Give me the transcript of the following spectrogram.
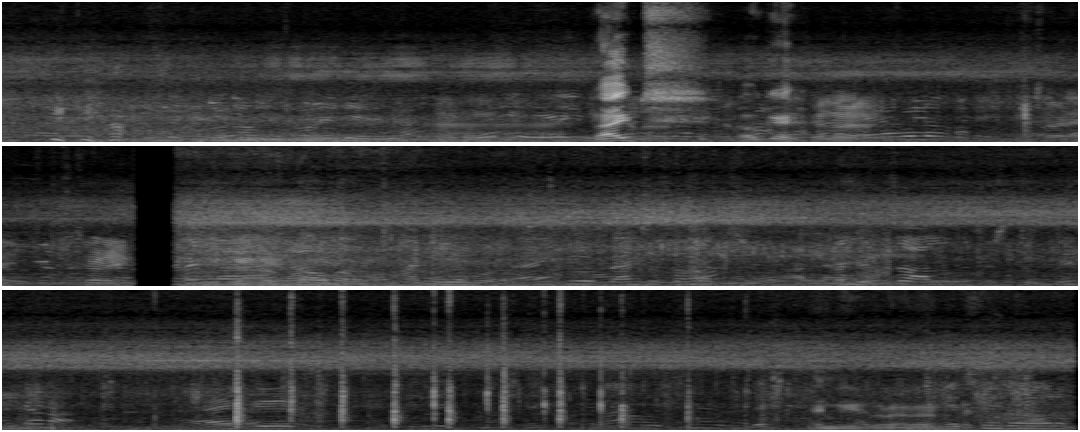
right okay thank you కూడా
